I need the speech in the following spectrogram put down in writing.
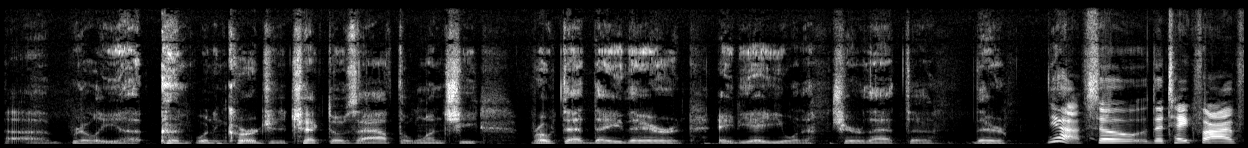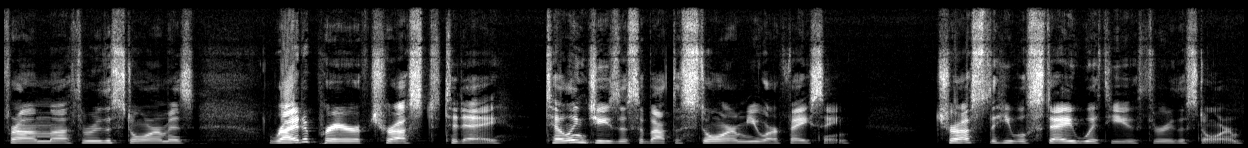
uh, really uh, would encourage you to check those out. The one she wrote that day there, and Katie, you want to share that uh, there? Yeah. So the take five from uh, Through the Storm is write a prayer of trust today, telling Jesus about the storm you are facing. Trust that he will stay with you through the storm.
